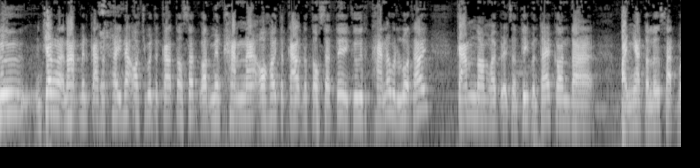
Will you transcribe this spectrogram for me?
គឺអញ្ចឹងអនាតមានកសិទ្ធិណាអស់ជីវិតទៅកើតតោសិតអត់មានខណ្ឌណាអស់ហើយទៅកើតនៅតោសិតទេគឺខណ្ឌហ្នឹងវាលត់ហើយកម្មនាំឲ្យប្រតិសន្ធិប៉ុន្តែគាត់ថាបញ្ញត្តិទៅលើសត្វប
